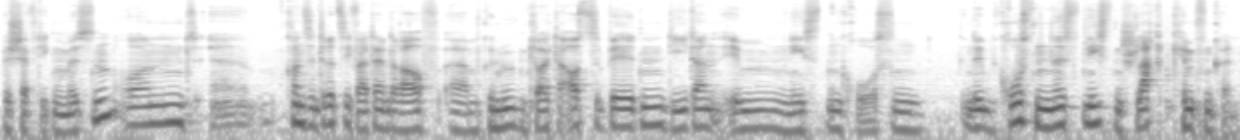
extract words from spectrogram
beschäftigen müssen und äh, konzentriert sich weiterhin darauf, äh, genügend Leute auszubilden, die dann im nächsten großen, in dem großen nächsten Schlacht kämpfen können.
